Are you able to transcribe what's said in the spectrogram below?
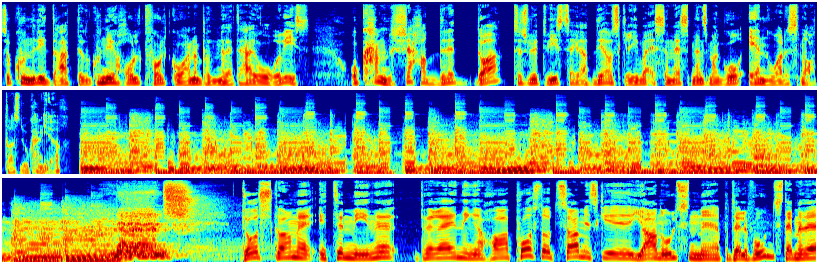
så kunne de dratt det, kunne de holdt folk gående med dette her i årevis. Og kanskje hadde det da til slutt vist seg at det å skrive SMS mens man går, er noe av det smarteste du kan gjøre. Da skal vi etter mine beregninger ha påstått samiske Jan Olsen med på telefon, stemmer det?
